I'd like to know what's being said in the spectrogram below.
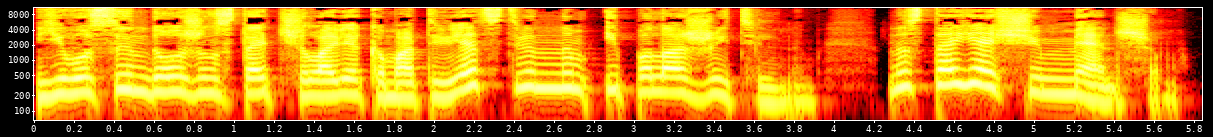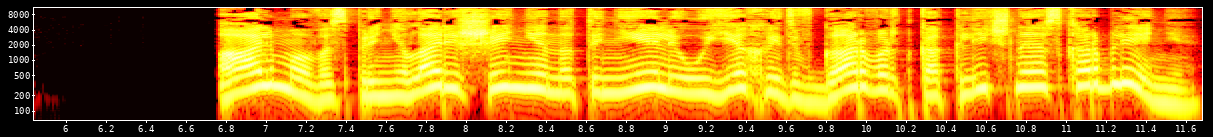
Его сын должен стать человеком ответственным и положительным, настоящим меньшим. Альма восприняла решение Натаниэля уехать в Гарвард как личное оскорбление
